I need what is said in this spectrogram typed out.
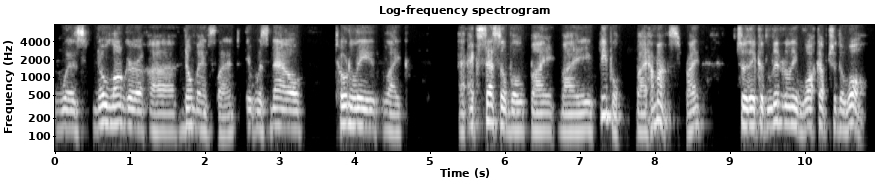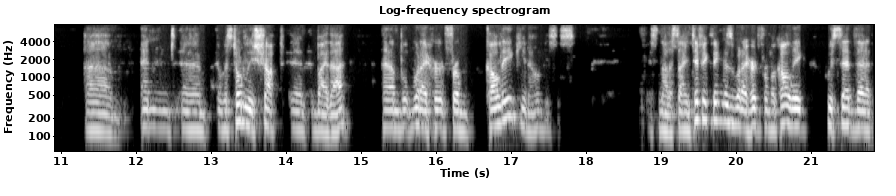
was no longer uh, no man's land. It was now totally like accessible by by people by Hamas, right? So they could literally walk up to the wall, um, and um, I was totally shocked uh, by that. Um, but what I heard from colleague, you know, this is it's not a scientific thing. This is what I heard from a colleague who said that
